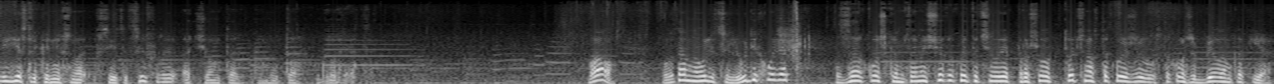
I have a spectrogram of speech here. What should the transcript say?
И если, конечно, все эти цифры о чем-то кому-то говорят. Вау, вот там на улице люди ходят за окошком, там еще какой-то человек прошел точно в, такой же, в таком же белом, как я.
